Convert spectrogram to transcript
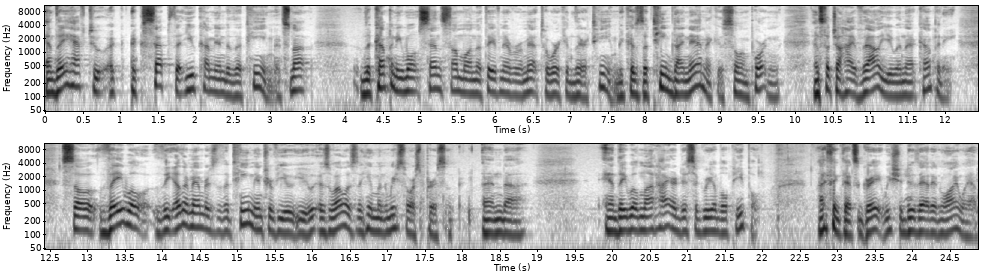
And they have to accept that you come into the team. It's not, the company won't send someone that they've never met to work in their team because the team dynamic is so important and such a high value in that company. So they will, the other members of the team interview you as well as the human resource person. And, uh, and they will not hire disagreeable people. I think that's great. We should do that in YWAM.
